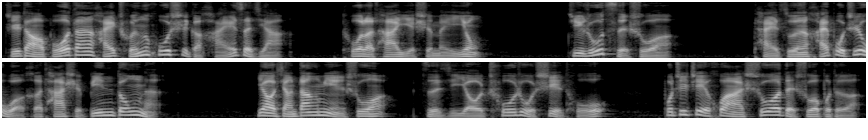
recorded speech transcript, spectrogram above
知道伯丹还纯乎是个孩子家，拖了他也是没用。据如此说，太尊还不知我和他是宾东呢。要想当面说自己又初入仕途，不知这话说的说不得。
